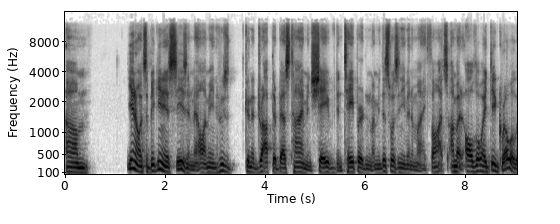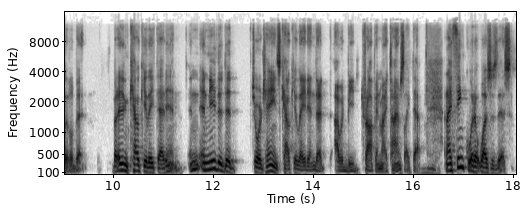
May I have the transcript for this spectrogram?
um, you know, it's the beginning of the season, Mel. I mean, who's going to drop their best time and shaved and tapered. And I mean, this wasn't even in my thoughts. I'm a, although I did grow a little bit, but I didn't calculate that in, and and neither did George Haines calculate in that I would be dropping my times like that. Mm-hmm. And I think what it was is this.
